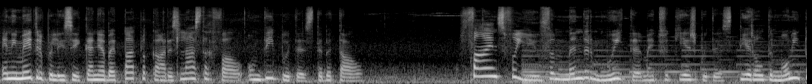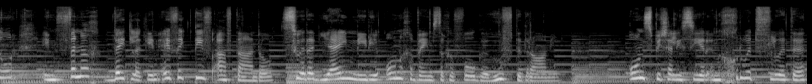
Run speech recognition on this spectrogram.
en die metropolisie kan jou by padplakkades lastigval om die boetes te betaal. Fines for you vir minder moeite met verkeersboetes deur hul te monitor en vinnig, wetlik en effektief af te handel sodat jy nie die ongewenste gevolge hoef te dra nie. Ons spesialiseer in groot vlote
